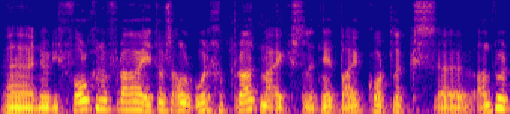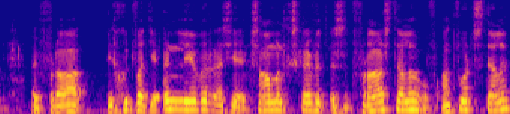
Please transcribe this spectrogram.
Uh nou die volgende vraag het ons al oor gepraat, maar ek sal dit net baie kortliks uh antwoord. Hy vra die goed wat jy inlewer as jy eksamen geskryf het, is dit vraestelle of antwoordstelle?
